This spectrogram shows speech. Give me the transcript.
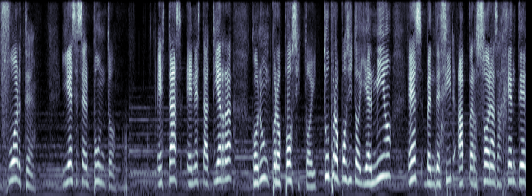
fuerte. Y ese es el punto. Estás en esta tierra con un propósito y tu propósito y el mío es bendecir a personas, a gente,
